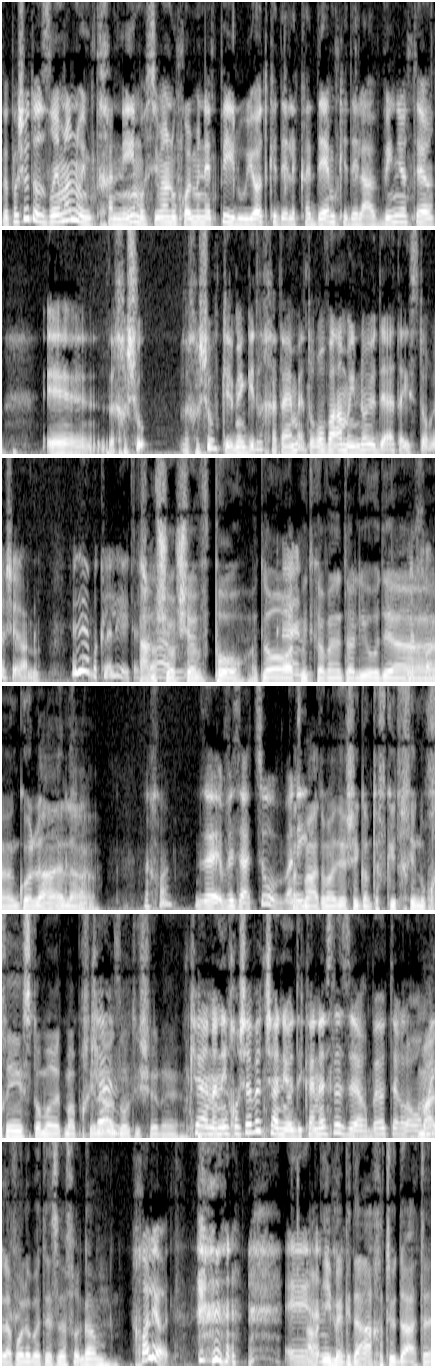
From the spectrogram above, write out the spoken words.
ופשוט עוזרים לנו עם תכנים, עושים לנו כל מיני פעילויות כדי לקדם, כדי להבין יותר. זה חשוב. זה חשוב, כי אני אגיד לך את האמת, רוב העם אינו יודע את ההיסטוריה שלנו. יודע, בכללי, הייתה שואה. עם שיושב פה את לא כן. רק מתכוונת על יהודי נכון. הגולה אלא נכון. נכון, זה, וזה עצוב. אז אני- מה את אומרת יש לי גם תפקיד חינוכי זאת אומרת מהבחינה כן. הזאת של אה, כן, אני חושבת שאני עוד אכנס לזה הרבה יותר לעומק. מה לבוא לבתי ספר גם יכול להיות. אה, אני עם אקדח את יודעת אה,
